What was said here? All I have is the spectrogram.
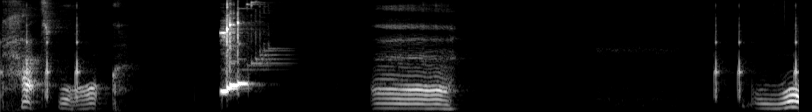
Catwalk. Uh. Walk.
